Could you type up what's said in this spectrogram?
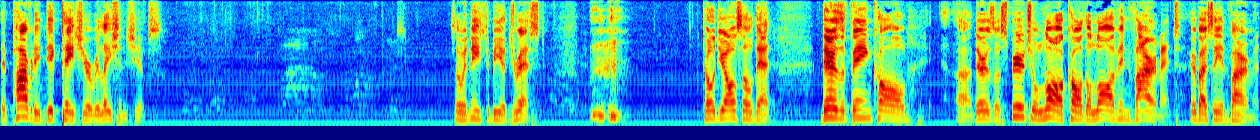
that poverty dictates your relationships. So it needs to be addressed. Told you also that there's a thing called, uh, there's a spiritual law called the law of environment. Everybody say environment.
